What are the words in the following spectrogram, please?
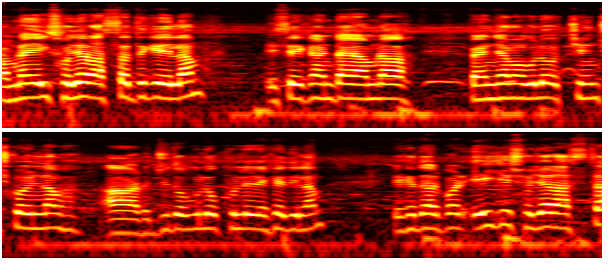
আমরা এই সোজা রাস্তা থেকে এলাম। এসে এখানটায় আমরা প্যান্ট জামাগুলো চেঞ্জ করে নিলাম আর জুতোগুলো খুলে রেখে দিলাম। রেখে দেওয়ার পর এই যে সোজা রাস্তা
